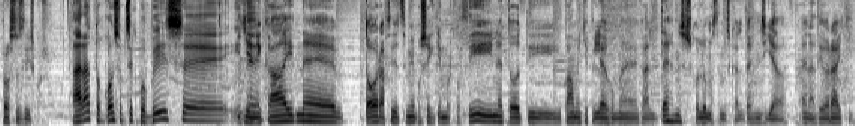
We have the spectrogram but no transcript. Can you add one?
προς τους δίσκους. Άρα το κόνσεπτ της εκπομπής. Ε, είναι... Γενικά είναι τώρα αυτή τη στιγμή πως έχει διαμορφωθεί είναι το ότι πάμε και επιλέγουμε καλλιτέχνες, ασχολούμαστε με τους καλλιτέχνες για ένα-δύο ωράκι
